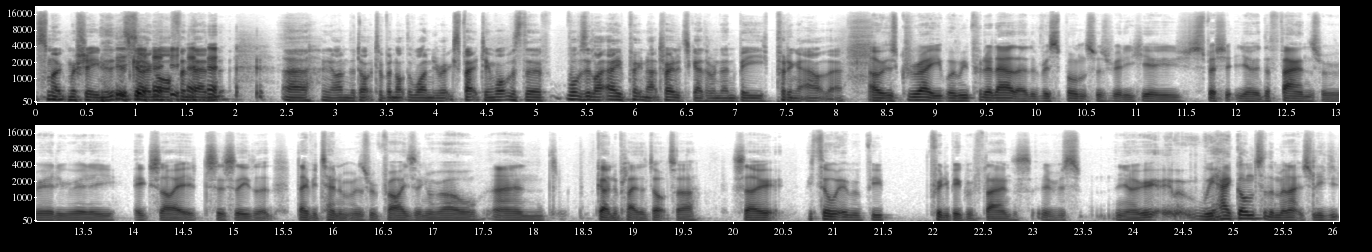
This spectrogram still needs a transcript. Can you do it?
smoke machine is going yeah, off, and then uh, you know, I'm the doctor, but not the one you're expecting. What was the what was it like? A putting that trailer together, and then B putting it out there. Oh, it was great when we put it out there. The response was really huge. Especially, you know, the fans were really, really excited to see that David Tennant was reprising a role and going to play the Doctor. So we thought it would be pretty big with fans. It was, you know, we had gone to them and actually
